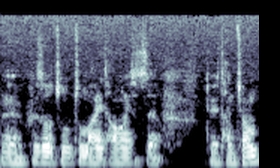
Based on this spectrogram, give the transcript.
네, 그래서 좀, 좀 많이 당황했었어요. 되게 단점.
